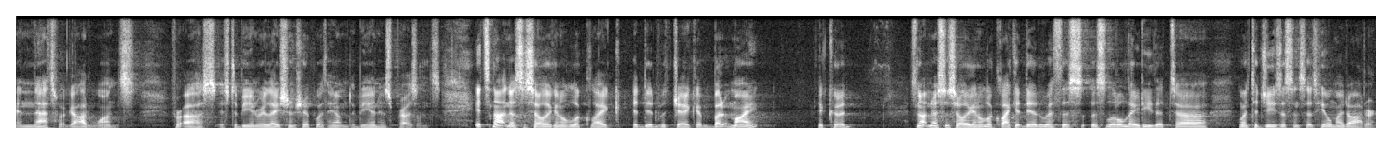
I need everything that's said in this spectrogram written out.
and that's what God wants for us is to be in relationship with Him, to be in His presence. It's not necessarily going to look like it did with Jacob, but it might. It could. It's not necessarily going to look like it did with this, this little lady that uh, went to Jesus and says, Heal my daughter.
